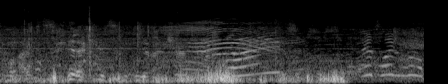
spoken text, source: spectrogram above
I can see, I can see the Right? It's like a little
